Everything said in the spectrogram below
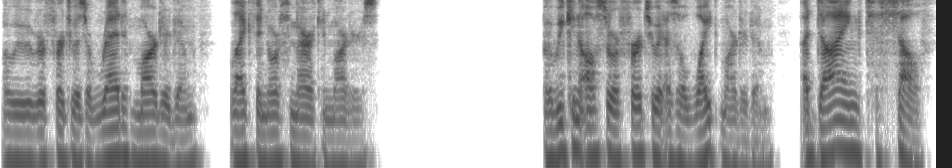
what we would refer to as a red martyrdom, like the North American martyrs. But we can also refer to it as a white martyrdom, a dying to self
